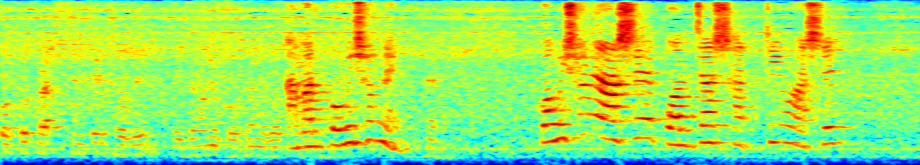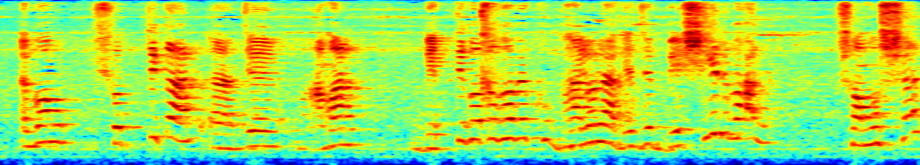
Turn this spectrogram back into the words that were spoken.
কত পার্সেন্টেজ হবে? এই ধরনের ঘটনা আমার কমিশনে? হ্যাঁ। কমিশনে আসে পঞ্চাশ ষাটটিও আসে। এবং সত্যিকার যে আমার ব্যক্তিগতভাবে খুব ভালো লাগে যে বেশিরভাগ সমস্যার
